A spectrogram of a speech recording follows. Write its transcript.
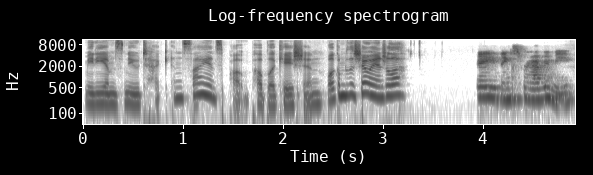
Medium's new tech and science publication. Welcome to the show, Angela. Hey, thanks for having me.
